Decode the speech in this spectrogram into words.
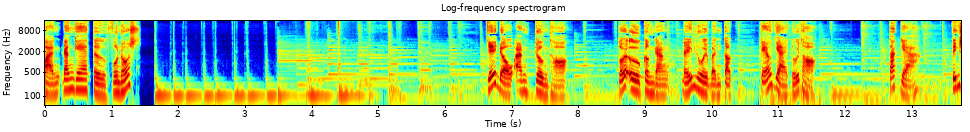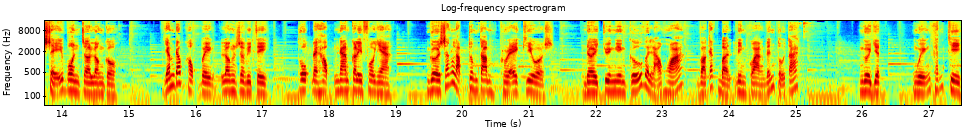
Bạn đang nghe từ Phonos. Chế độ ăn trường thọ. Tối ưu cân nặng đẩy lùi bệnh tật, kéo dài tuổi thọ. Tác giả Tiến sĩ Walter Longo. Giám đốc Học viện Longevity thuộc Đại học Nam California Người sáng lập trung tâm Create Cures nơi chuyên nghiên cứu về lão hóa và các bệnh liên quan đến tuổi tác. Người dịch Nguyễn Khánh Chi.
